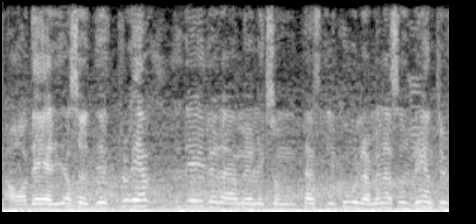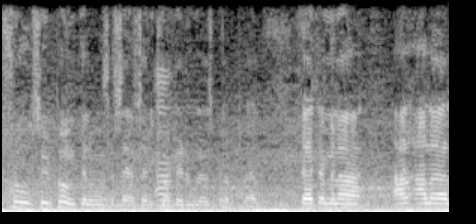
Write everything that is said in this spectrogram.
Ja, det är, alltså, det, det är det där med liksom pest eller kolera, men alltså rent ur showsynpunkt eller vad man ska säga så är det klart det är roligare att spela på kväll. För att jag menar, all, alla,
